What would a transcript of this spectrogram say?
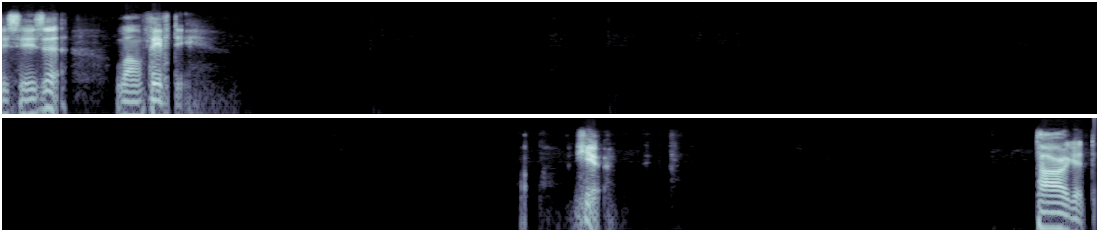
This is 150. Here. Target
